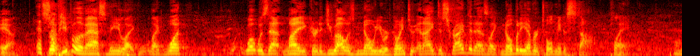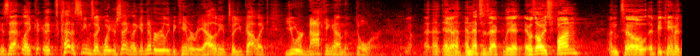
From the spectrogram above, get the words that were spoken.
yeah. It's So okay. people have asked me like like what what was that like or did you always know you were going to and I described it as like nobody ever told me to stop playing. Oh. Is that like it kind of seems like what you're saying like it never really became a reality until you got like you were knocking on the door. Yep. And, and, Yeah. and, and that's exactly it. It was always fun until it became it,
